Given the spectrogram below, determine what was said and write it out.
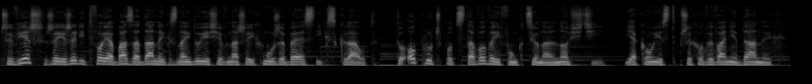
Czy wiesz, że jeżeli Twoja baza danych znajduje się w naszej chmurze BSX Cloud, to oprócz podstawowej funkcjonalności, jaką jest przechowywanie danych,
